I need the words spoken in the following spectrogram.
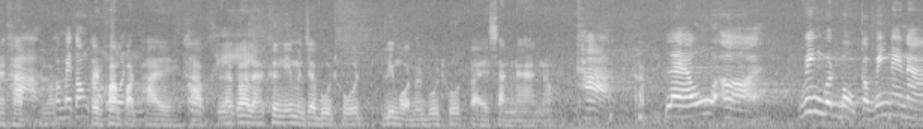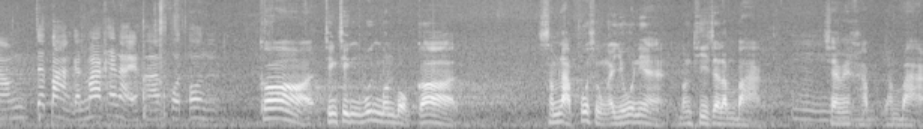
นะครับค่ะก็ไม่ต้องกังวลเป็นความปลอดภัยครับ โอเค แล้วก็แล้วเครื่องนี้มันจะบลูทูธรีโมทมันบลูทูธไปสั่งงานเนาะ ค่ะครับแล้วเอ่อวิ่งบนบกกับวิ่งในน้ำจะต่างกันมากแค่ไหนคะโคชต้น ก็จริง ๆ วิ่งบนบกก็สำหรับผู้สูงอายุเนี่ยบางทีจะลำบากอืม ใช่ไหมครับลำบาก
